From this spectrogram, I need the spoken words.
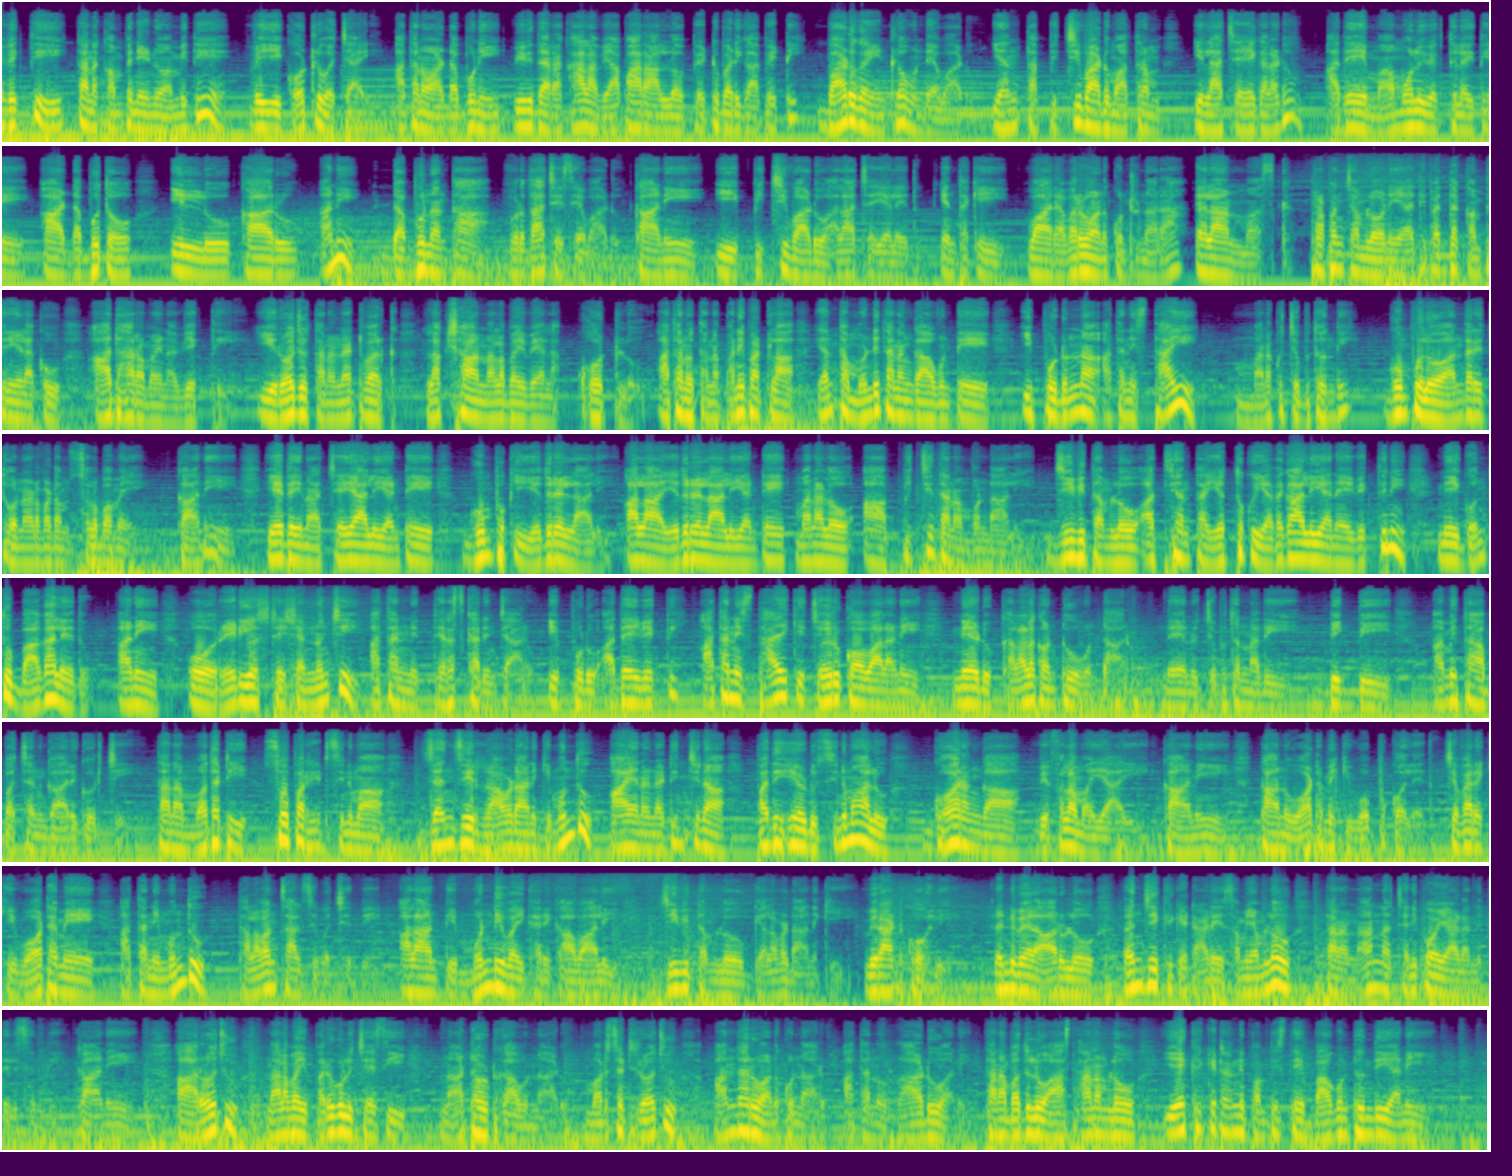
వ్యక్తి తన కంపెనీను అమ్మితే వెయ్యి కోట్లు వచ్చాయి. అతను ఆ డబ్బుని వివిధ రకాల వ్యాపారాల్లో పెట్టుబడిగా పెట్టి బాడుగా ఇంట్లో ఉండేవాడు. ఎంత పిచ్చివాడు మాత్రం ఇలా చేయగలడు? అదే మామూలు వ్యక్తులైతే ఆ డబ్బుతో ఇల్లు కారు అని డబ్బునంతా వృధా చేసేవాడు. కానీ ఈ పిచ్చివాడు అలా చేయలేదు. ఇంతకీ వారెవరు అనుకుంటున్నారా? Elon Musk. ప్రపంచంలోని అతిపెద్ద కంపెనీలకు ఆధారమైన వ్యక్తి. ఈ రోజు తన నెట్వర్క్ లక్షా నలభై వేల కోట్లు. అతను తన పని పట్ల ఎంత మొండితనంగా ఉంటే ఇప్పుడున్న అతని స్థాయి మనకు చెబుతుంది. గుంపులో అందరితో నడవడం సులభమే. కానీ ఏదైనా చేయాలి అంటే గుంపుకి ఎదురెళ్ళాలి. అలా ఎదురెళ్ళాలి అంటే మనలో ఆ పిచ్చితనం ఉండాలి. జీవితంలో అత్యంత ఎత్తుకు ఎదగాలి అనే వ్యక్తిని నీ గొంతు బాగాలేదు అని ఓ రేడియో స్టేషన్ నుంచి అతన్ని తిరస్కరించారు. ఇప్పుడు అదే వ్యక్తి అతని స్థాయికి చేరుకోవాలని నేడు కలలకంటూ ఉంటారు. నేను చెబుతున్నది బిగ్ బి అమితాబ్ బచ్చన్ గారి గురించి. తన మొదటి సూపర్ హిట్ సినిమా జంజీర్ రావడానికి ముందు ఆయన నటించిన పదిహేడు సినిమాలు ఘోరంగా విఫలమయ్యాయి. కానీ తాను ఓటమికి ఒప్పుకోలేదు. చివరికి ఓటమే అతని ముందు తలవంచాల్సి వచ్చింది. అలాంటి మొండి వైఖరి కావాలి జీవితంలో గెలవడానికి. విరాట్ కోహ్లీ రెండు వేల ఆరులో రంజీ క్రికెట్ ఆడే సమయంలో తన నాన్న చనిపోయాడని తెలిసింది. కానీ ఆ రోజు నలభై పరుగులు చేసి నాటౌట్గా ఉన్నాడు. మరుసటి రోజు అందరూ అనుకున్నారు అతను రాడు అని. తన బదులు ఆ స్థానంలో ఏ క్రికెటర్ని పంపిస్తే బాగుంటుంది అని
